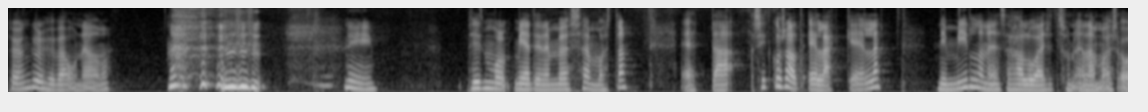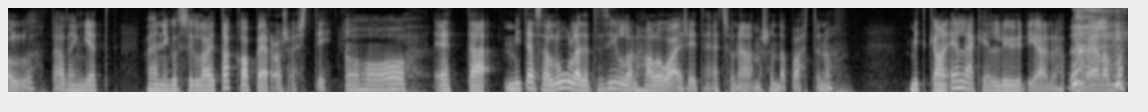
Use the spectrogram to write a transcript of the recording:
Toi on kyllä hyvä unelma. Niin. Sitten mulla mietin myös semmoista, että sit kun sä oot eläkkeellä, niin millainen sä haluaisit sun elämä olisi ollut? Tai jotenkin, että vähän niin kuin sillä takaperosesti, Oho. että mitä sä luulet, että silloin haluaisit, että sun elämässä on tapahtunut? Mitkä on eläkelyydian unelmat?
